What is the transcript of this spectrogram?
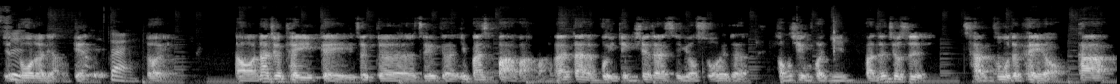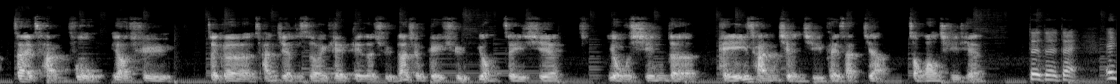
也多了两天。对对，哦，那就可以给这个这个一般是爸爸嘛，那当然不一定，现在是有所谓的同性婚姻，反正就是产妇的配偶，他在产妇要去。这个产检的时候也可以陪着去，那就可以去用这些有薪的陪产检及陪产假，总共七天。对对对，哎，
